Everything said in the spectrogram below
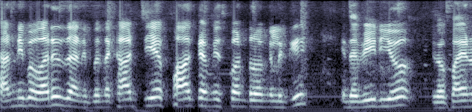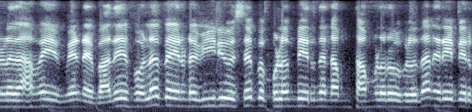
கண்டிப்பாக இப்ப வருது இந்த காட்சியை பார்க்க மிஸ் பண்றவங்களுக்கு இந்த வீடியோ இப்போ பயனுள்ளது அமையுமே. இப்போ அதே போல் இப்போ என்னோட வீடியோஸை இப்போ புலம்பெயர்ந்த நம் தமிழர்களை தான் நிறைய பேர்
